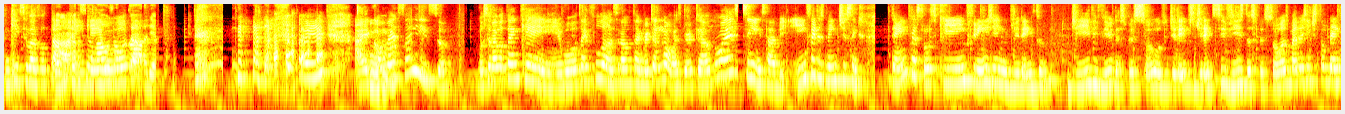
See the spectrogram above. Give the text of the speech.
Em quem você vai votar? Vamos em quem eu vou votar? aí, aí começa isso. Você vai votar em quem? Eu vou votar em fulano, você vai votar em Bertano? Não, mas Bertano não é assim, sabe? Infelizmente, assim, tem pessoas que infringem o direito de ir e vir das pessoas, o direito, os direitos civis das pessoas, mas a gente também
